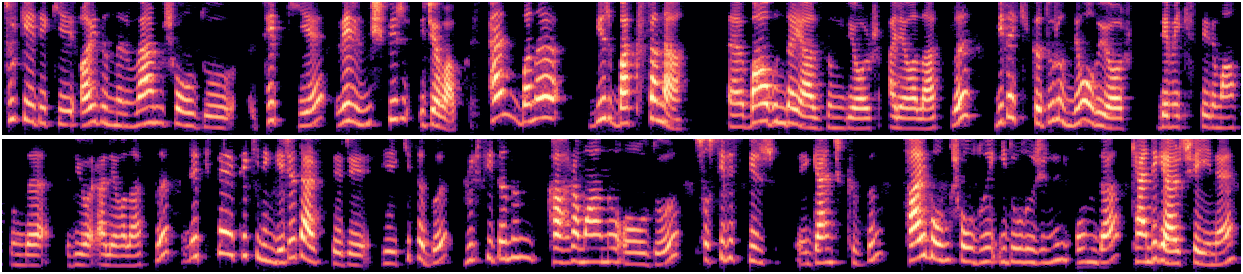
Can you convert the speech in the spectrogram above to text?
Türkiye'deki aydınların vermiş olduğu tepkiye verilmiş bir cevap. Sen bana bir baksana e, babında yazdım diyor Alev Alatlı. Bir dakika durun ne oluyor demek istedim aslında diyor Alev Alatlı. Latife Tekin'in Gece Dersleri e, kitabı Gülfidan'ın kahramanı olduğu sosyalist bir e, genç kızın sahip olmuş olduğu ideolojinin onda kendi gerçeğine,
